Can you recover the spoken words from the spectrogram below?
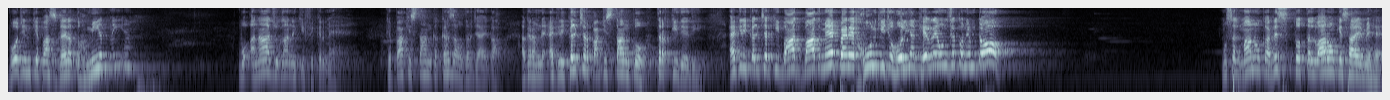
वो जिनके पास गैरत हमीयत नहीं है। वो अनाज उगाने की फ़िक्र में है कि पाकिस्तान का कर्जा उधर जाएगा। अगर हमने एग्रीकल्चर पाकिस्तान को तरक्की दे दी, एग्रीकल्चर की बात बाद में पहले खून की जो होलियाँ खेल रहे हैं, उनसे तो निपटो। मुसलमानों का रिस्क तो तलवारों के साय में है।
